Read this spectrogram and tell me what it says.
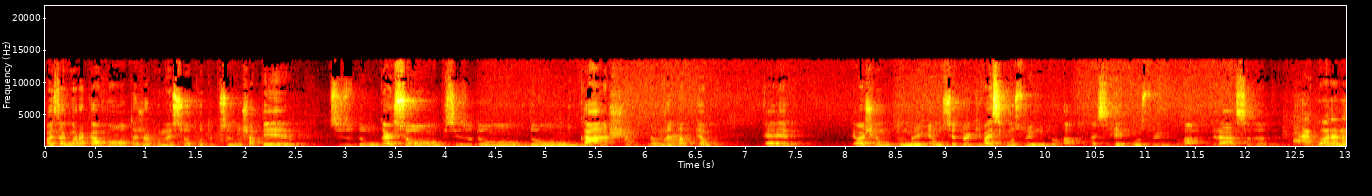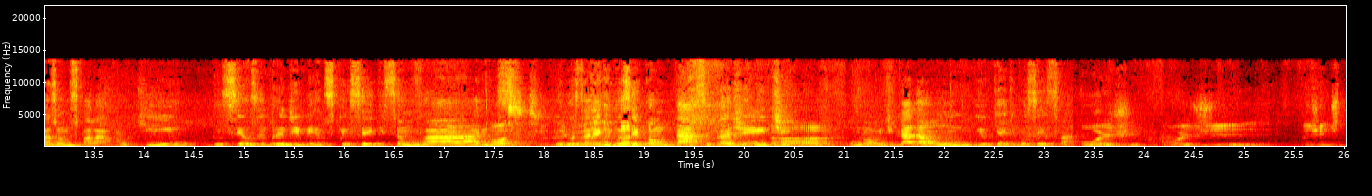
Mas agora com a volta já começou, Pô, eu preciso de um chapeiro, preciso de um garçom, preciso de um, de um, um caixa. Então já tá, é, é eu acho que é um, é um, setor que vai se construir muito rápido, vai se reconstruir muito rápido, graças a Deus. Agora nós vamos falar um pouquinho dos seus empreendimentos, que eu sei que são vários. Nossa Eu gostaria que você contasse pra gente tá. o nome de cada um e o que é que vocês fazem. Hoje, hoje a gente,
